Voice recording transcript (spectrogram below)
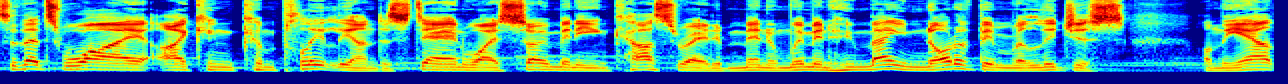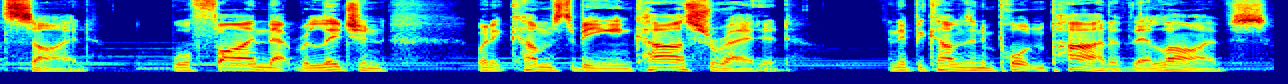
So that's why I can completely understand why so many incarcerated men and women who may not have been religious on the outside will find that religion when it comes to being incarcerated and it becomes an important part of their lives.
